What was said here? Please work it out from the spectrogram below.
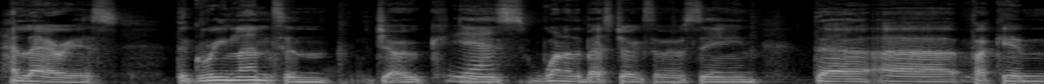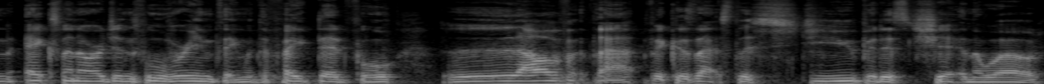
Hilarious. The Green Lantern joke Yeah. is one of the best jokes I've ever seen. The uh, fucking X Men Origins Wolverine thing with the fake Deadpool. Love that because that's the stupidest shit in the world.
